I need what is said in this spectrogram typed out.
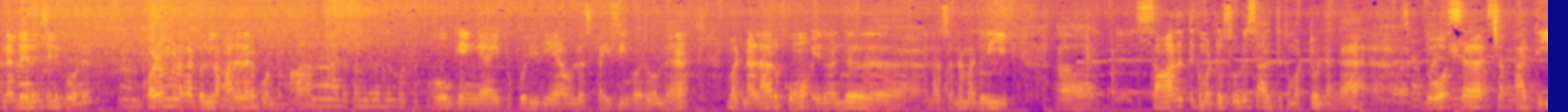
ஆனால் வெறும் சில்லி போடு குழம்பு மிளகாய் தூள் இல்லாமல் அதை வேற போடணுமா? ஓகேங்க இப்போ புரியுது ஏன் அவ்வளோ ஸ்பைசி வரும்னு. பட் நல்லா இருக்கும். இது வந்து நான் சொன்ன மாதிரி சாதத்துக்கு மட்டும் சுடு சாதத்துக்கு மட்டும் இல்லைங்க. தோசை சப்பாத்தி.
